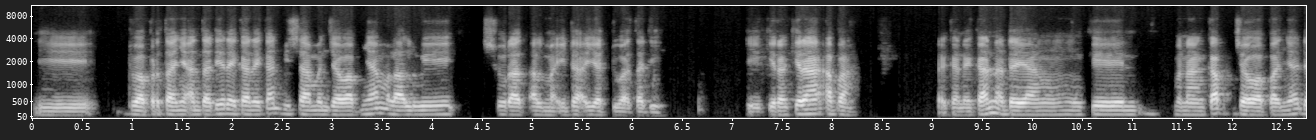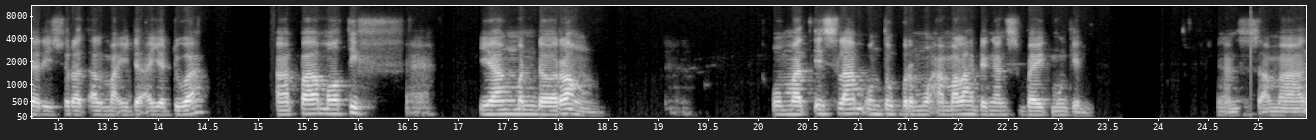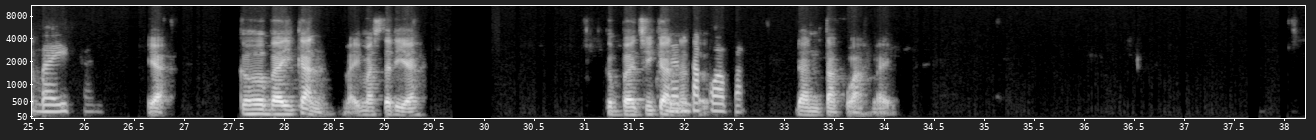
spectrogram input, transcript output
Di dua pertanyaan tadi rekan-rekan bisa menjawabnya melalui surat Al-Maidah ayat 2 tadi. Kira-kira apa? Rekan-rekan ada yang mungkin menangkap jawabannya dari surat Al-Maidah ayat 2 apa motif ya, yang mendorong umat Islam untuk bermuamalah dengan sebaik mungkin dengan sesama kebaikan. Ya. Kebaikan, Mbak Imas tadi ya. Kebajikan dan takwa, Pak. Dan takwa, baik.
